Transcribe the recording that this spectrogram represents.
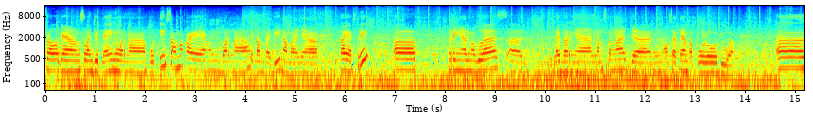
velg yang selanjutnya. Ini warna putih sama kayak yang warna hitam tadi namanya Rayastri Eh, ringnya 15 eh, lebarnya 6,5 dan offsetnya 42 Eh,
